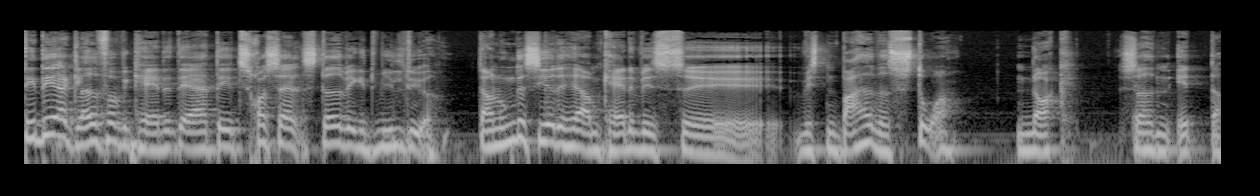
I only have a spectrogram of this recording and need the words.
det er det, jeg er glad for ved katte, det er, det er trods alt stadigvæk et vilddyr. Der er jo nogen, der siger det her om katte, hvis, øh, hvis den bare havde været stor nok, så havde den et dig.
